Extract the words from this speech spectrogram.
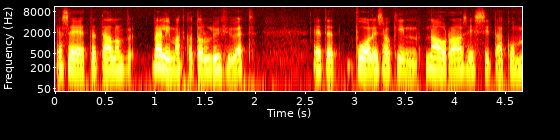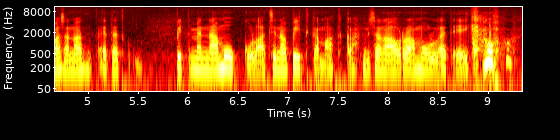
Ja se, että täällä on välimatkat on lyhyet. Että et puolisokin nauraa siis sitä, kun mä sanon, että et mennään Mukkulaan, että siinä on pitkä matka, niin se nauraa mulle, että eikä ole.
